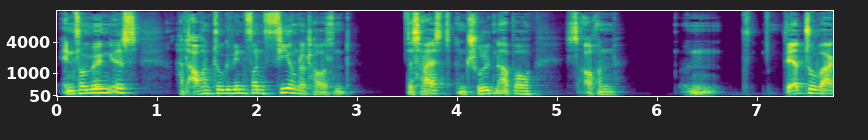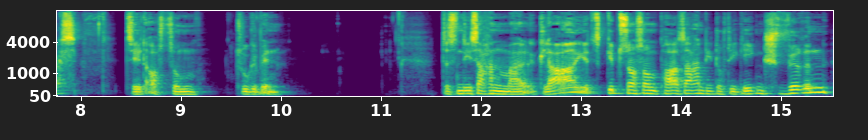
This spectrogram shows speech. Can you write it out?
Endvermögen ist, hat auch einen Zugewinn von 400.000. Das heißt, ein Schuldenabbau ist auch ein, ein Wertzuwachs, zählt auch zum Zugewinn. Das sind die Sachen mal klar. Jetzt gibt es noch so ein paar Sachen, die durch die Gegend schwirren,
